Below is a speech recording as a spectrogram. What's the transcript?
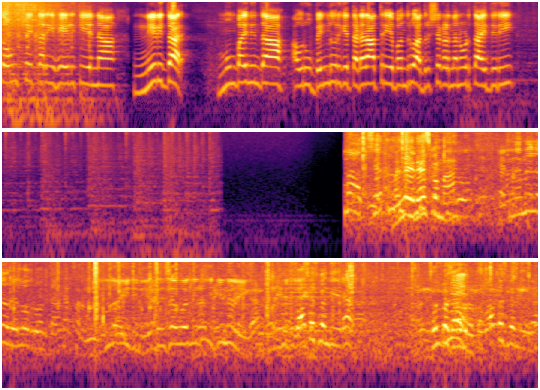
ಸೋಮಶೇಖರ್ ಈ ಹೇಳಿಕೆಯನ್ನ ನೀಡಿದ್ದಾರೆ. ಮುಂಬೈನಿಂದ ಅವರು ಬೆಂಗಳೂರಿಗೆ ತಡರಾತ್ರಿಯೇ ಬಂದ್ರು ಆ ದೃಶ್ಯಗಳನ್ನ ನೋಡ್ತಾ ಇದ್ದೀರಿ ಸ್ವಲ್ಪ ವಾಪಸ್ ಬಂದಿದ್ದೀರಾ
